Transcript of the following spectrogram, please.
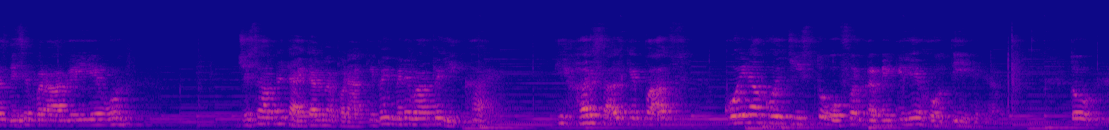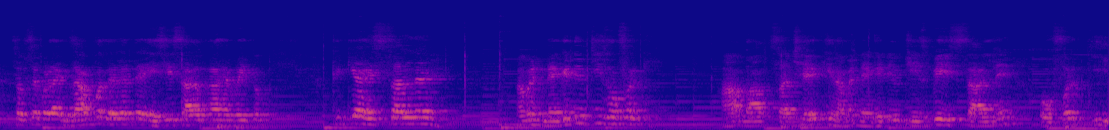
आज दिसंबर आ गई है और जैसा आपने टाइटल में पढ़ा कि भाई मैंने वहाँ पे लिखा है कि हर साल के पास कोई ना कोई चीज़ तो ऑफ़र करने के लिए होती है। तो सबसे बड़ा एग्जांपल ले लेते हैं, इसी साल का है भाई तो कि क्या इस साल ने हमें नेगेटिव चीज़ ऑफ़र की? हाँ बात सच है कि हमें नेगेटिव चीज़ भी इस साल ने ऑफ़र की।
